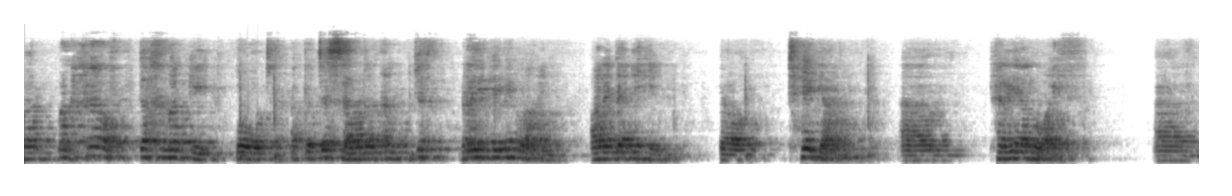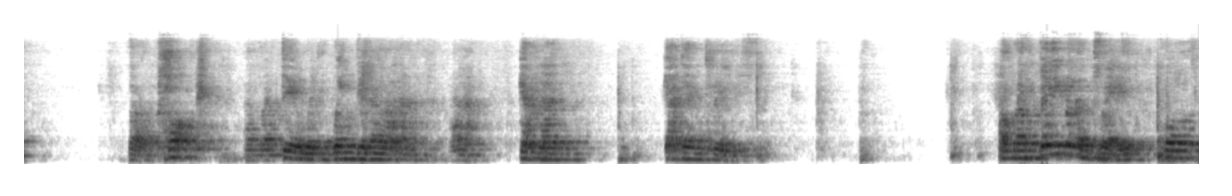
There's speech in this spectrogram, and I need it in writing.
Mae'n ma hawdd dychmygu bod y bydysawd yn, yn just reidio'n ymlaen ar ei ben ei hun fel tegan um, perianwaith, um, fel cloc, a mae Dyw wedi weindio fel lan a gadael gadael drif. Ond mae'r Beibl yn dweud bod,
